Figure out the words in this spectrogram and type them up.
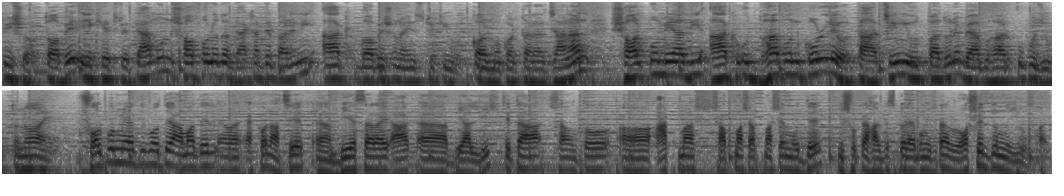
কৃষক। তবে ক্ষেত্রে তেমন সফলতা দেখাতে পারেনি আখ গবেষণা ইনস্টিটিউট। কর্মকর্তারা জানান স্বল্প মেয়াদী আখ উদ্ভাবন করলেও তা চিনি উৎপাদনে ব্যবহার উপযুক্ত নয়। স্বল্প মেয়াদির মধ্যে আমাদের এখন আছে বিএসআরআই আট বিয়াল্লিশ, যেটা সাধারণত আট মাস, সাত মাস, আট মাসের মধ্যে কৃষকরা হারভেস্ট করে এবং সেটা রসের জন্য ইউজ হয়।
